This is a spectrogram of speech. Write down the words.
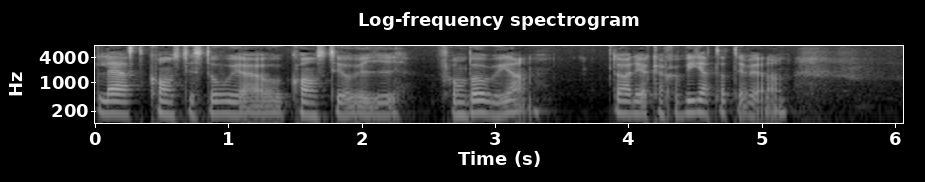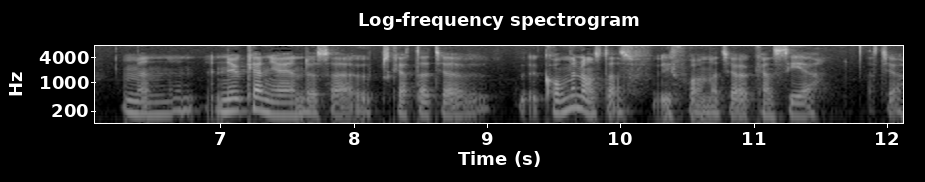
läst konsthistoria och konstteori från början. Då hade jag kanske vetat det redan. Men nu kan jag ändå så här uppskatta att jag kommer någonstans ifrån. Att jag kan se att jag...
